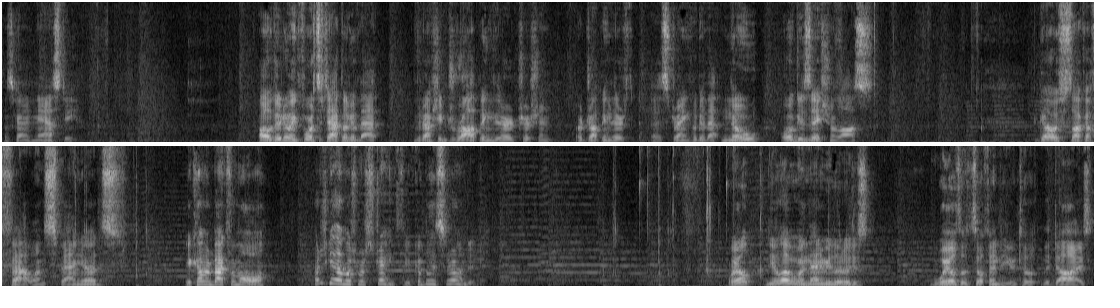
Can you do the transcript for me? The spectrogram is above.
That's kind of nasty. Oh, they're doing forced attack. Look at that. They're actually dropping their attrition. Or dropping their uh, strength. Look at that. No organizational loss. Go suck a fat one, Spaniards. You're coming back for more? How did you get that much more strength? You're completely surrounded. Well, you love it when the enemy literally just wails itself into you until it dies.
